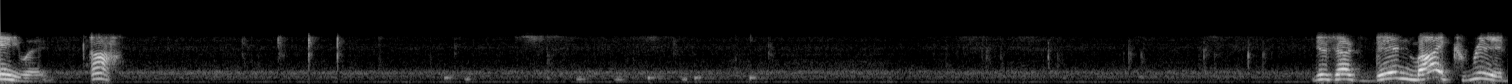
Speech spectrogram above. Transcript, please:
Anyway, ah. This has been my crib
